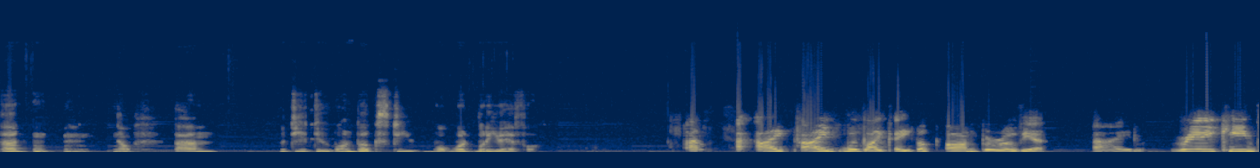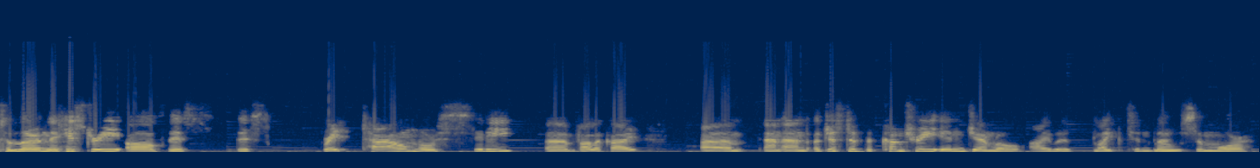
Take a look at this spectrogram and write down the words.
uh, no? Um, do you do you want books? Do you what what what are you here for? Um, I I would like a book on Barovia. I'm really keen to learn the history of this this great town or city, um, Vallaki, um, and and just of the country in general. I would like to know some more.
